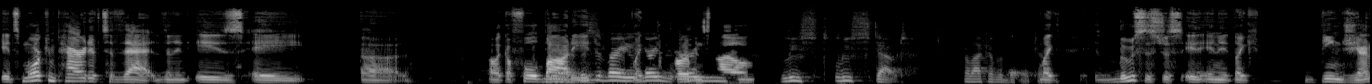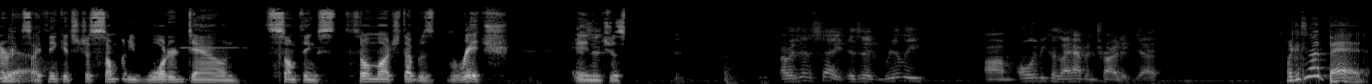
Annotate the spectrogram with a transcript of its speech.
it's more comparative to that than it is a uh, like a full Yeah, this is a very like very bourbon very style. loose loose stout, for lack of a better term. Like loose is just in, in it like being generous. Yeah. I think it's just somebody watered down something so much that was rich Is and it- just I was gonna say, is it really? Um, only because I haven't tried it yet. like it's not bad.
